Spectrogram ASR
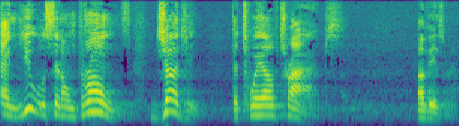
And you will sit on thrones judging the 12 tribes of Israel.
